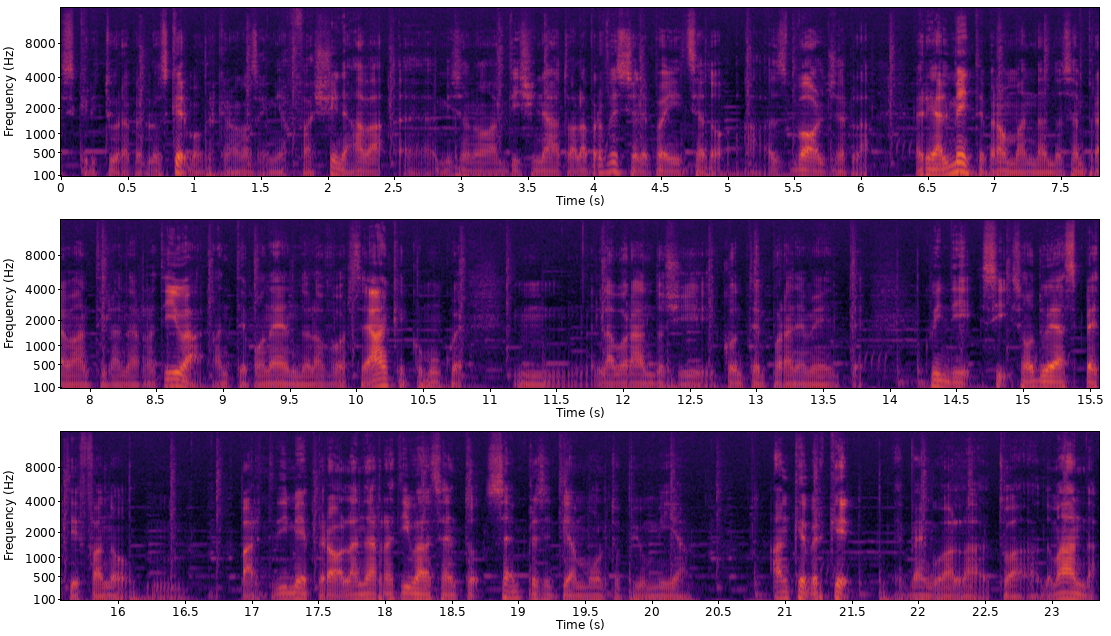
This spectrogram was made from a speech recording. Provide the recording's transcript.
scrittura per lo schermo perché è una cosa che mi affascinava, eh, mi sono avvicinato alla professione e poi ho iniziato a svolgerla realmente, però mandando sempre avanti la narrativa, anteponendola forse anche comunque mh, lavorandoci contemporaneamente. Quindi sì, sono due aspetti che fanno mh, parte di me, però la narrativa la sento sempre sentita molto più mia anche perché, e vengo alla tua domanda,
